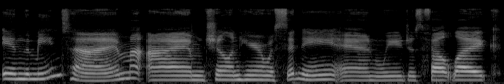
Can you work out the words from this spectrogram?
in the meantime, I'm chilling here with Sydney and we just felt like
